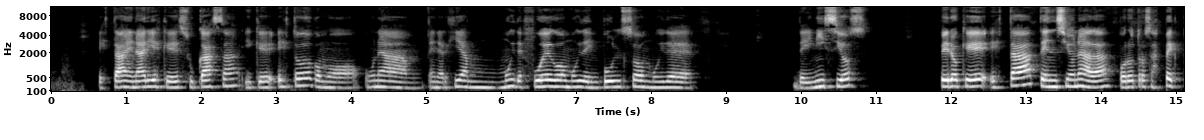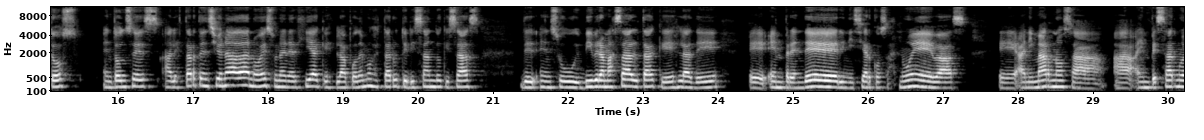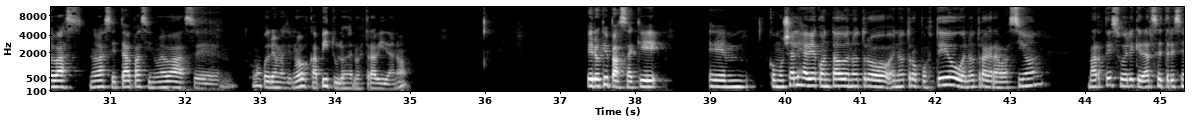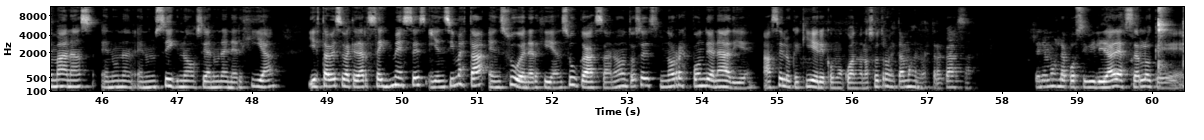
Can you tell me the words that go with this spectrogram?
Está en Aries, que es su casa, y que es todo como una energía muy de fuego, muy de impulso, muy de, de inicios, pero que está tensionada por otros aspectos. Entonces, al estar tensionada, no es una energía que la podemos estar utilizando quizás en su vibra más alta, que es la de eh, emprender, iniciar cosas nuevas, eh, animarnos a, empezar nuevas, nuevas etapas y nuevas, eh, ¿cómo podríamos decir? Nuevos capítulos de nuestra vida, ¿no? Pero ¿qué pasa? Que Em, como ya les había contado en otro, en otro posteo o en otra grabación, Marte suele quedarse tres semanas en, en un signo, o sea, en una energía, y esta vez se va a quedar seis meses y encima está en su energía, en su casa, ¿no? Entonces no responde a nadie, hace lo que quiere, como cuando nosotros estamos en nuestra casa. Tenemos la posibilidad de hacer lo que,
